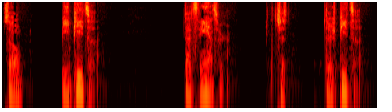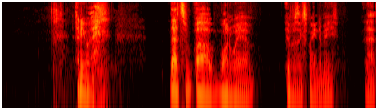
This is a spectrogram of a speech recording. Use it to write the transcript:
So be pizza. That's the answer. It's just there's pizza. Anyway, that's uh, one way of, it was explained to me that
